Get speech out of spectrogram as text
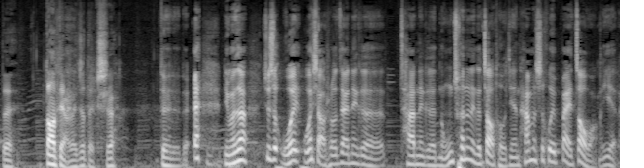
对，到点了就得吃。对对对，哎，你们知道，就是我我小时候在那个他那个农村的那个灶头间，他们是会拜灶王爷的，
